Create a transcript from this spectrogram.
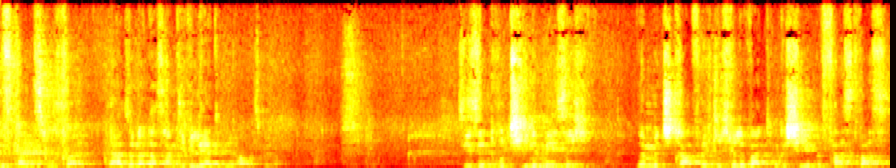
ist kein Zufall, ja, sondern das haben sie gelernt in ihrer Ausbildung. Sie sind routinemäßig äh, mit strafrechtlich relevantem Geschehen befasst, was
